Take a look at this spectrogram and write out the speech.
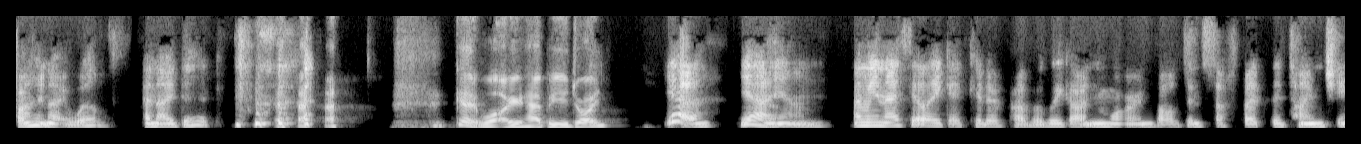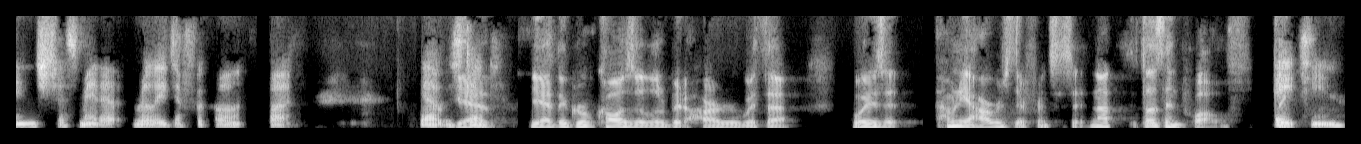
fine, I will. And I did. Good. Well, are you happy you joined? Yeah. Yeah, I am. I mean, I feel like I could have probably gotten more involved in stuff, but the time change just made it really difficult. But yeah, it was yeah, good. Yeah, the group call is a little bit harder with a, what is it? How many hours difference is it? Not less than 12. 18.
